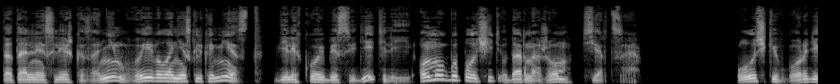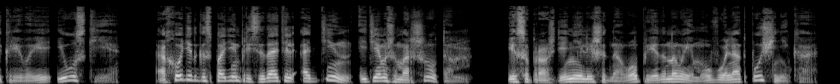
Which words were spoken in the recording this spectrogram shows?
Тотальная слежка за ним выявила несколько мест, где легко и без свидетелей он мог бы получить удар ножом в сердце. Улочки в городе кривые и узкие, а ходит господин председатель один и тем же маршрутом, и сопровождение лишь одного преданного ему вольноотпущенника.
